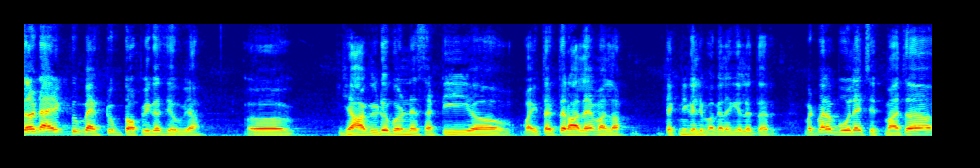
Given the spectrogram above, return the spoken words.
चला डायरेक्ट टू बॅक टू टॉपिकच येऊया. ह्या व्हिडिओ बनवण्यासाठी वैताग तर आला आहे मला टेक्निकली बघायला गेलं तर. बट मला बोलायचे आहेत. माझा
